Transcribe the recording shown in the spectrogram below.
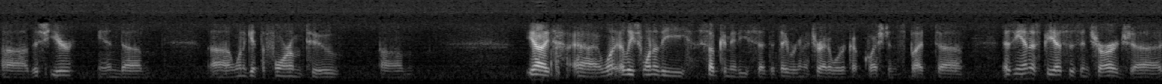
uh, this year, and um, uh, want to get the forum to um, yeah uh, one, at least one of the subcommittees said that they were going to try to work up questions, but uh, as the NSPS is in charge, uh,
